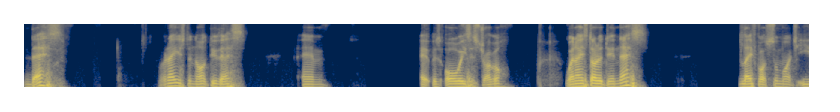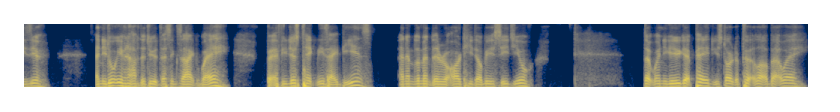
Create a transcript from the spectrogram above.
this. When I used to not do this, um, it was always a struggle. When I started doing this, life got so much easier, and you don't even have to do it this exact way. But if you just take these ideas and implement the RTW CGO, that when you do get paid, you start to put a little bit away,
